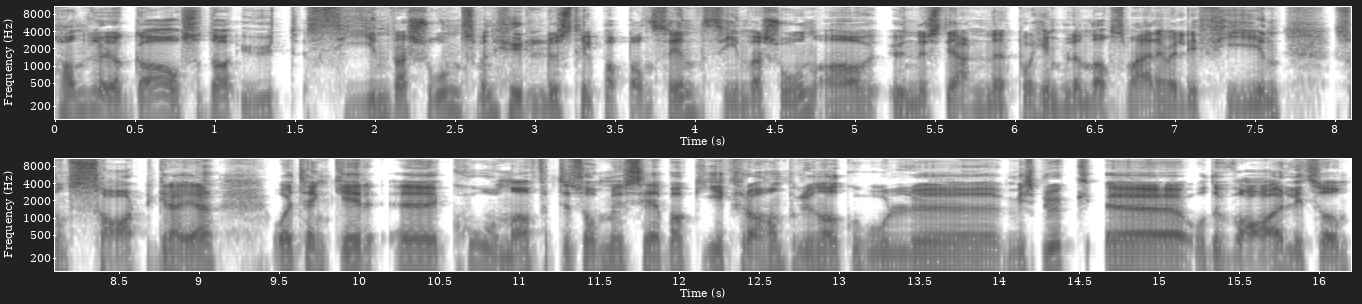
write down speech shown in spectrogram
han ga også da ut sin versjon, som en hyllest til pappaen sin, sin versjon av Under stjernene på himmelen, da, som er en veldig fin, sånn sart greie. Og jeg tenker, eh, kona Tommy sebak, gikk fra han pga. alkoholmisbruk, eh, og det var litt sånn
